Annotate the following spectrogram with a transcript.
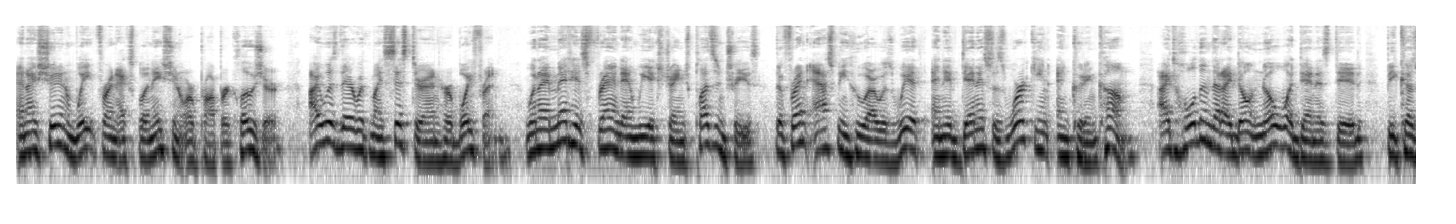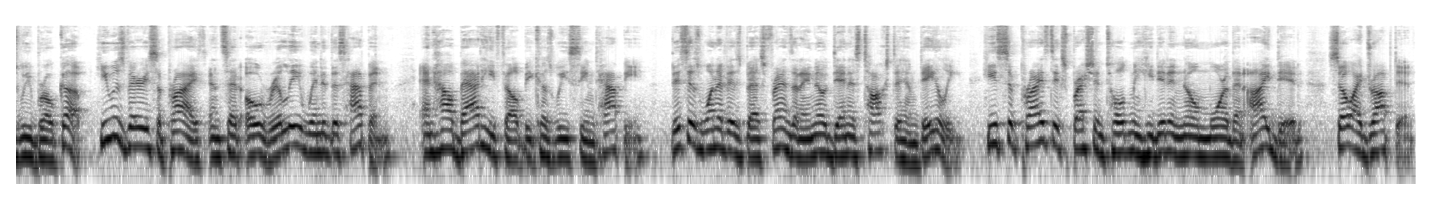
and I shouldn't wait for an explanation or proper closure. I was there with my sister and her boyfriend. When I met his friend and we exchanged pleasantries, the friend asked me who I was with and if Dennis was working and couldn't come. I told him that I don't know what Dennis did because we broke up. He was very surprised and said, Oh, really? When did this happen? And how bad he felt because we seemed happy. This is one of his best friends, and I know Dennis talks to him daily. His surprised expression told me he didn't know more than I did, so I dropped it.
